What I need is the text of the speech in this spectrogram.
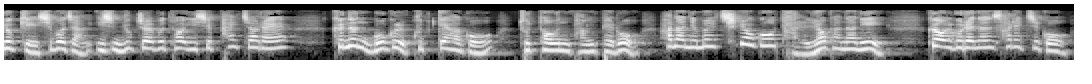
욥기 15장 26절부터 28절에 그는 목을 굳게 하고 두터운 방패로 하나님을 치려고 달려가나니 그 얼굴에는 살이 찌고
